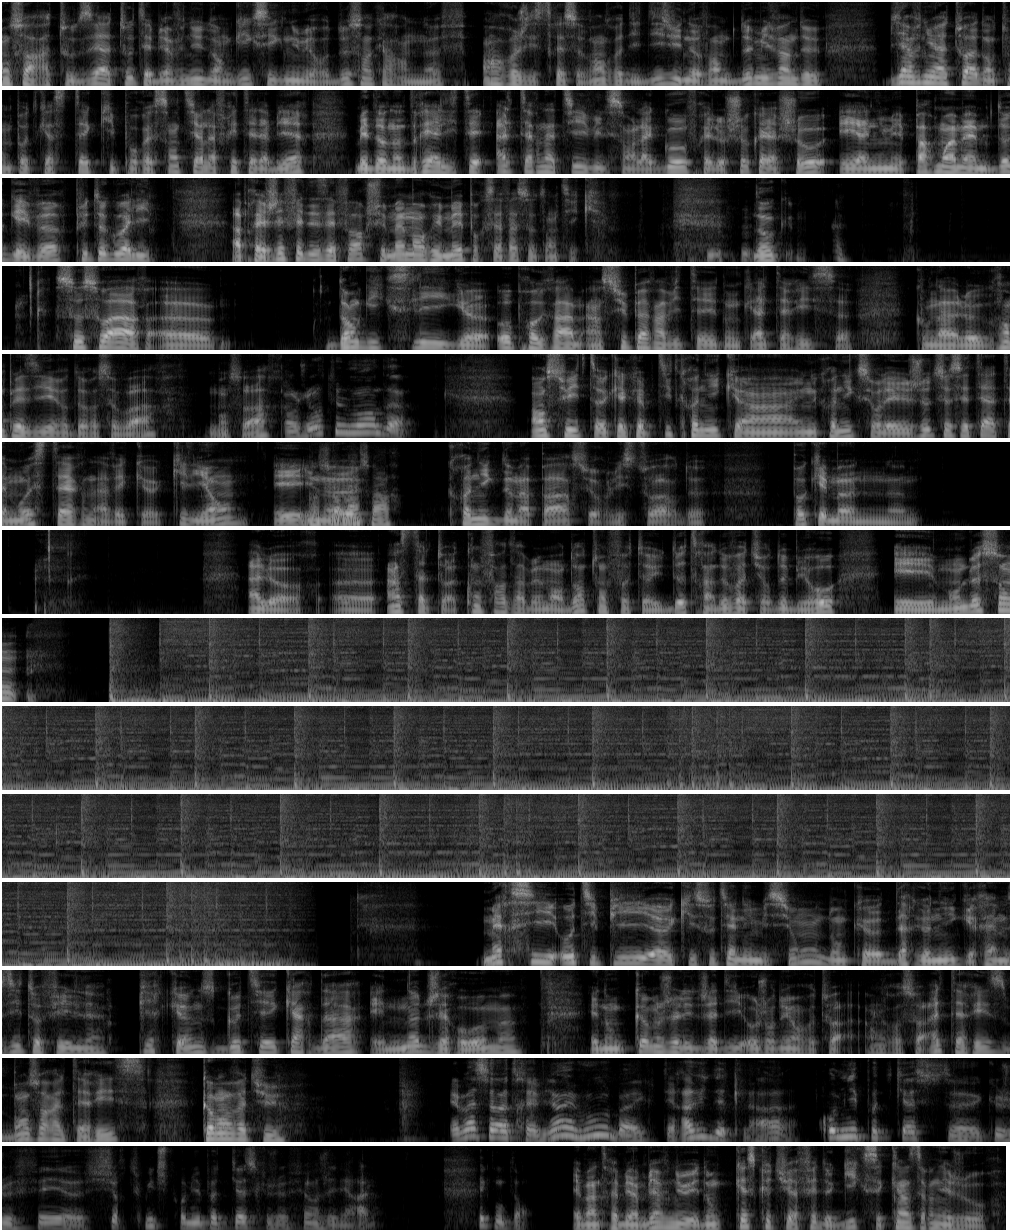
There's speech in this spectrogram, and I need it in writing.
Bonsoir à toutes et à toutes et bienvenue dans Geeksig numéro 249, enregistré ce vendredi 18 novembre 2022. Bienvenue à toi dans ton podcast tech qui pourrait sentir la frite et la bière, mais dans notre réalité alternative, il sent la gaufre et le chocolat chaud et animé par moi-même, Doug Gaver, plutôt Guali. Après, j'ai fait des efforts, je suis même enrhumé pour que ça fasse authentique. Donc, ce soir, euh, dans Geeks League, au programme, un super invité, donc Alteris qu'on a le grand plaisir de recevoir. Bonsoir. Bonjour tout le monde. Ensuite, quelques petites chroniques, une chronique sur les jeux de société à thème western avec euh, Kilian et une chronique de ma part sur l'histoire de Pokémon. Alors, euh, installe-toi confortablement dans ton fauteuil de train, de voiture, de bureau et monte le son. Merci aux Tipeee euh, qui soutiennent l'émission, donc euh, Dergonig, Remzitophil, Pirkens, Gauthier, Cardar et Note Jérôme. Et donc, comme je l'ai déjà dit, aujourd'hui on, on, reçoit Alteris. Bonsoir Alteris, comment vas-tu? Eh ben ça va très bien et vous? Bah écoutez, ravi d'être là. Premier podcast euh, que je fais sur Twitch, premier podcast que je fais en général. Très content. Eh ben très bien, bienvenue. Et donc, qu'est-ce que tu as fait de geek ces 15 derniers jours?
